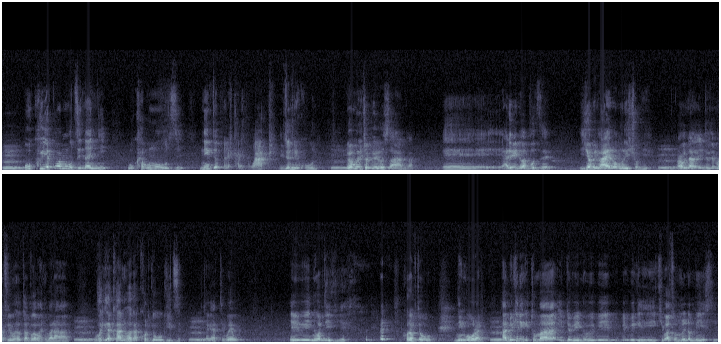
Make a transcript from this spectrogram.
Mm, ukwiye kuba muzinanyi ukaba umuzi n'ibyo reka reka wapi? Ibyo ntibikunda mm, rero muri icyo gihe rero usanga eh, hari ibindi bavuze iyo bibaye rero muri icyo gihe. Mm, urabona ibyo by'amafilime ntabwo turavuga abantu baraba. Mm, ukagira akantu k'agakoryo ugize. Cyangwa ati wewe ibi bintu wabyigiye urabyumva ni ingorane hanyuma ikindi gituma ibyo bintu bi- bi- bi- bigira ikibazo muri ino minsi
